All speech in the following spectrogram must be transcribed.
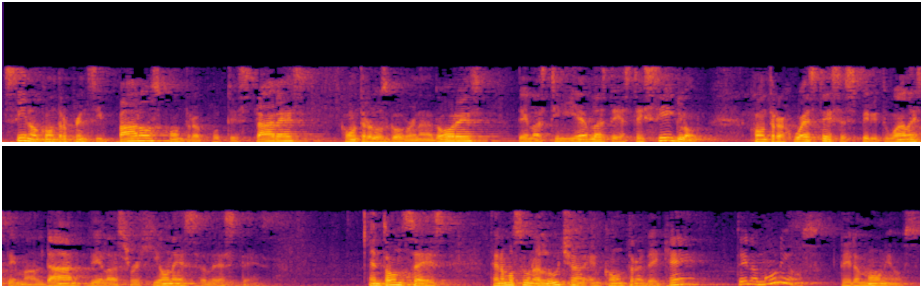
sino contra principados, contra potestades, contra los gobernadores de las tinieblas de este siglo, contra jueces espirituales de maldad de las regiones celestes. Entonces, tenemos una lucha en contra de qué? De demonios, de demonios.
